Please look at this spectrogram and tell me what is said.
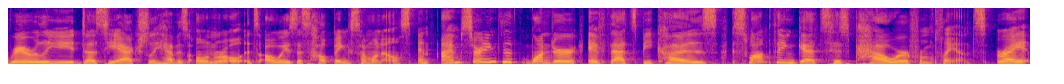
rarely does he actually have his own role. It's always as helping someone else. And I'm starting to wonder if that's because Swamp Thing gets his power from plants, right?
